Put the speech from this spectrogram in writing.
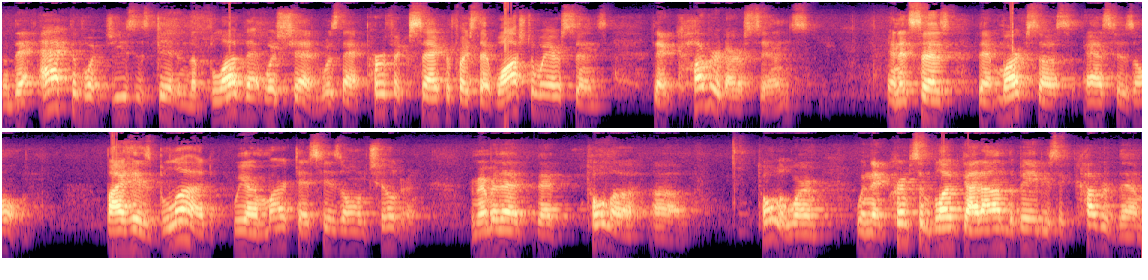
And the act of what Jesus did and the blood that was shed was that perfect sacrifice that washed away our sins, that covered our sins, and it says that marks us as his own. By his blood, we are marked as his own children. Remember that, that tola, uh, tola worm, when that crimson blood got on the babies, it covered them,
